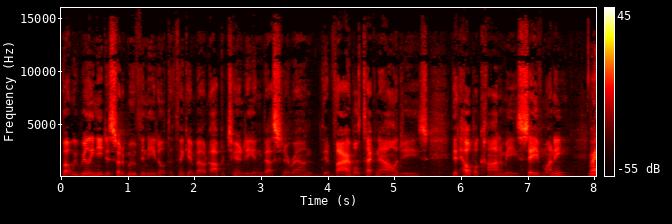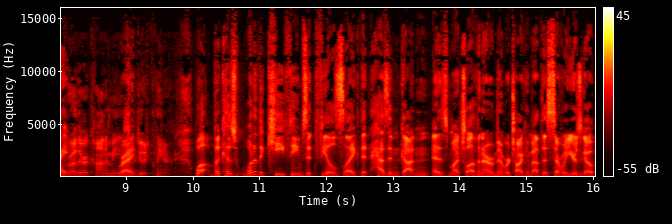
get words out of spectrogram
But we really need to sort of move the needle to thinking about opportunity investing around the viable technologies that help economies save money, Right. grow their economies, Right. and do it cleaner. Well, because one of the key themes it feels like that hasn't gotten as much love, and I remember talking about this several years ago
